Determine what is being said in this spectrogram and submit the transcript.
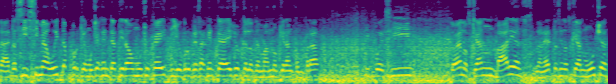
La neta sí, sí me agüita porque mucha gente ha tirado mucho hate y yo creo que esa gente ha hecho que los demás no quieran comprar. Y pues sí, todavía nos quedan varias, la neta sí nos quedan muchas.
